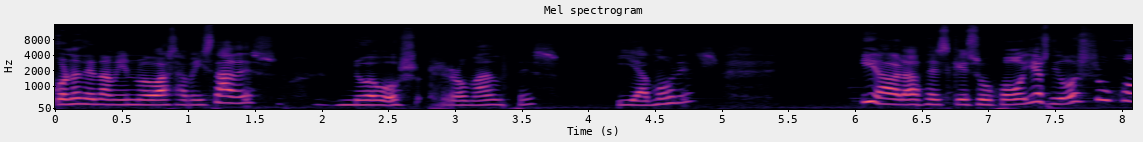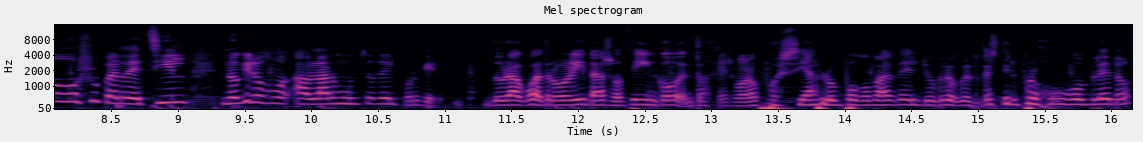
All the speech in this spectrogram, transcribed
Conoce también nuevas amistades, nuevos romances y amores y la verdad es que es un juego, ya os digo, es un juego súper de chill. No quiero hablar mucho de él porque dura cuatro horitas o cinco. Entonces, bueno, pues si hablo un poco más de él, yo creo que es por el juego completo.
